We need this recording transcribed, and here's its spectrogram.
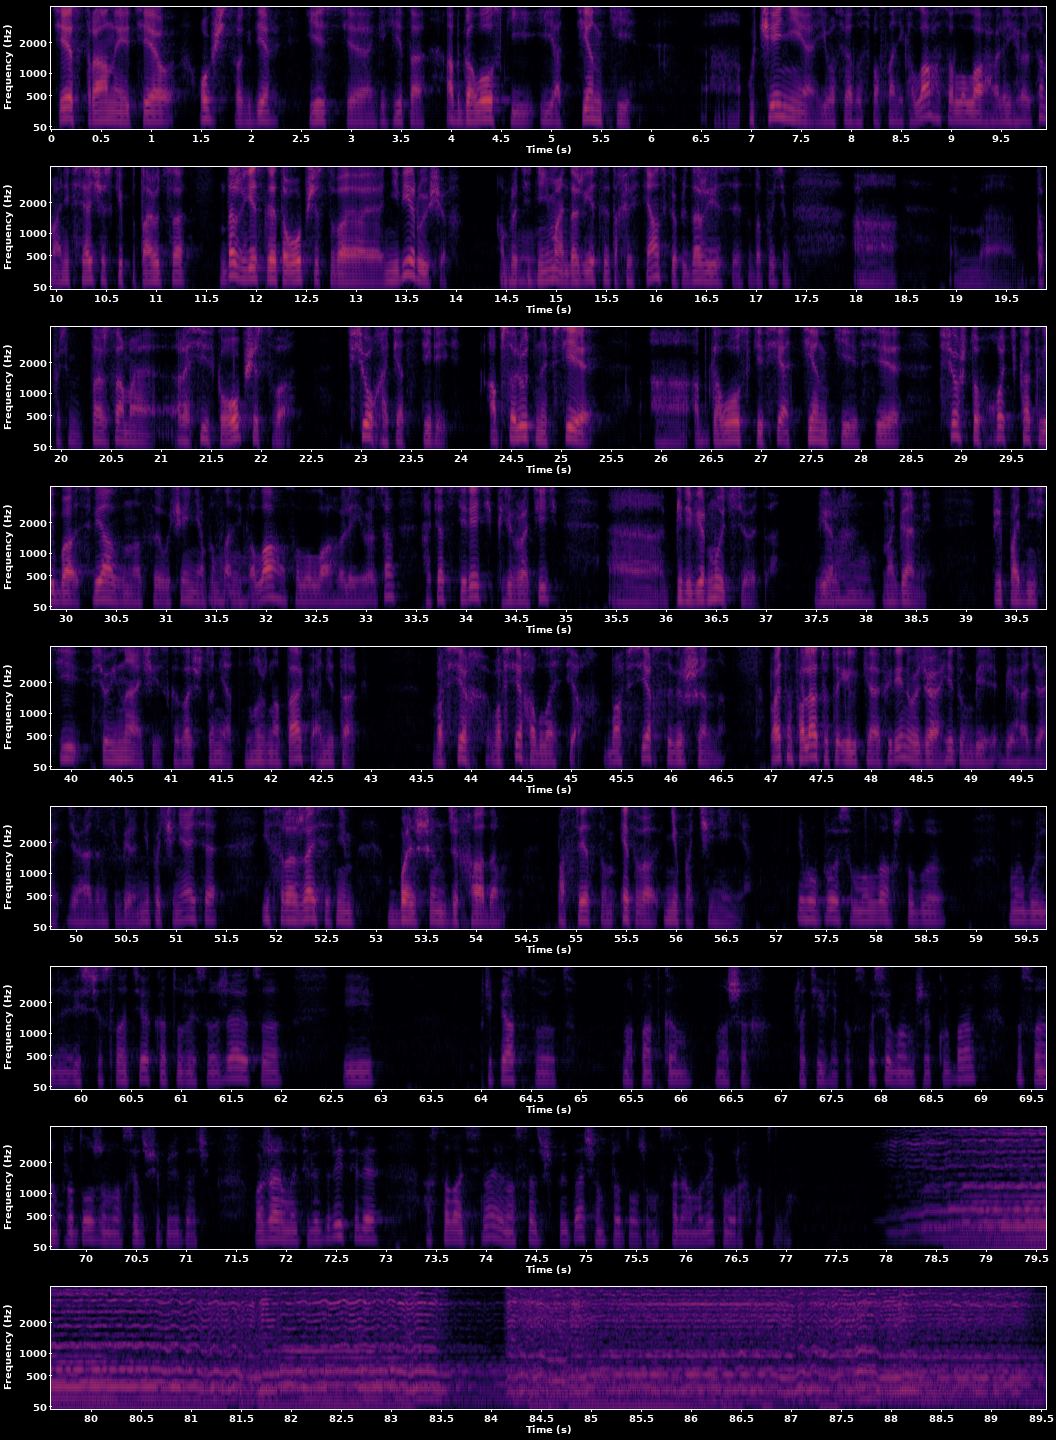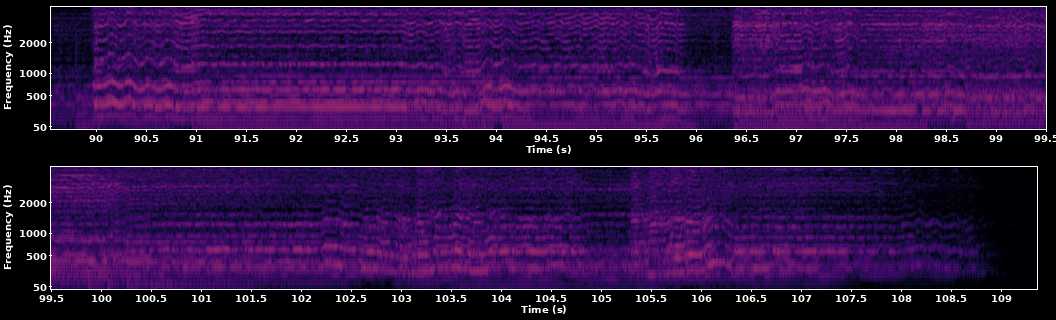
Те страны, те общества, где есть э, какие-то отголоски и оттенки э, учения его святости посланника Аллаха, саллаллаху алейхи вассалям, они всячески пытаются, даже если это общество э, неверующих, обратите внимание, даже если это христианское, даже если это, допустим, а, допустим, та же самое российское общество, все хотят стереть. Абсолютно все а, отголоски, все оттенки, все, все, что хоть как-либо связано с учением посланника Аллаха, саллаллаху алейхи вассалям, хотят стереть, превратить, э, перевернуть все это вверх угу. ногами, преподнести все иначе и сказать, что нет, нужно так, а не так. Во всех, во всех областях, во всех совершенно. Поэтому фаляту то иль кафирин ваджахитум биха джихадун кибир. Не подчиняйся и сражайся с ним большим джихадом посредством этого неподчинения. И мы просим Аллах, чтобы мы были из числа тех, которые сражаются и препятствуют нападкам наших противников. Спасибо вам, Шейх Курбан. Мы с вами продолжим на следующей передаче. Уважаемые телезрители, оставайтесь с нами. На следующей передаче мы продолжим. Ассаляму алейкум ва рахматуллах.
